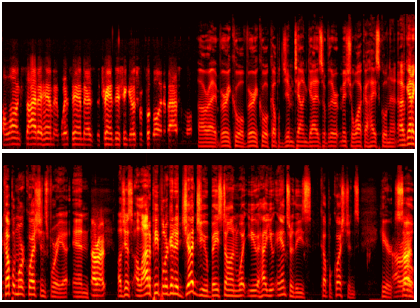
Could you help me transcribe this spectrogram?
alongside of him and with him as the transition goes from football into basketball. All right, very cool, very cool. A couple Jimtown guys over there at Mishawaka High School now. I've got a couple more questions for you, and All right. I'll just a lot of people are going to judge you based on what you how you answer these couple questions here. All so right.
